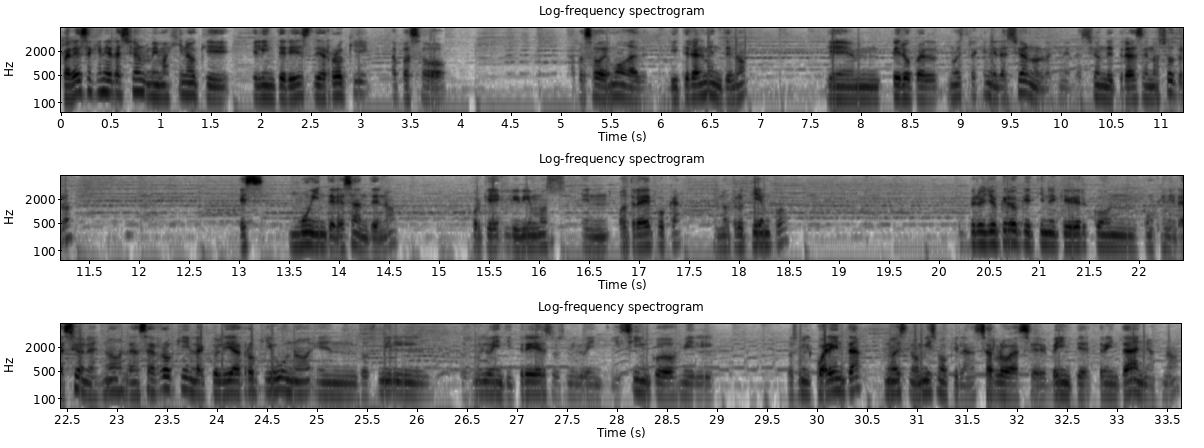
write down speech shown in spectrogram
Para esa generación me imagino que el interés de Rocky ha pasado, ha pasado de moda, literalmente, ¿no? Em, pero para nuestra generación o la generación detrás de nosotros es muy interesante, ¿no? Porque vivimos en otra época, en otro tiempo, pero yo creo que tiene que ver con, generaciones, ¿no? Lanzar Rocky en la actualidad, Rocky 1 en 2023, 2025, 2040, no es lo mismo que lanzarlo hace 20, 30 años, ¿no?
